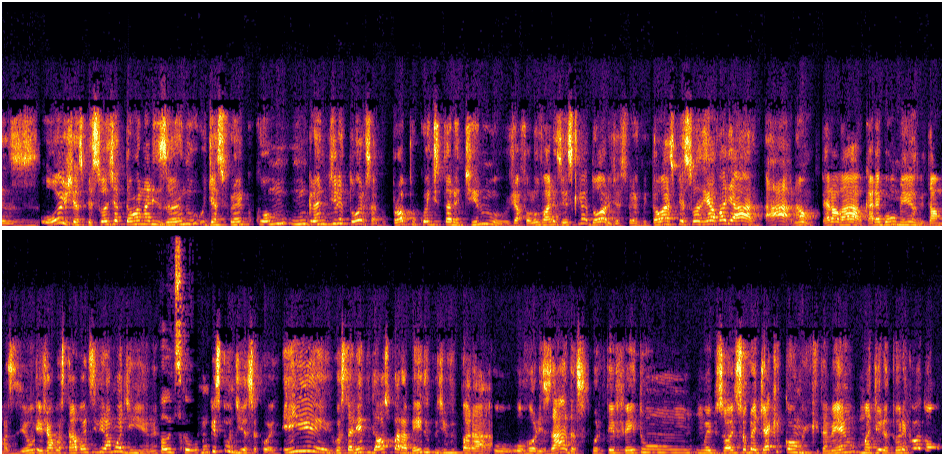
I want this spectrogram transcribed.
Mas hoje as pessoas já estão analisando o Jess Franco como um grande diretor, sabe? O próprio Quentin Tarantino já falou várias vezes que ele adora o Jess Franco. Então as pessoas reavaliaram. Ah, não, pera lá, o cara é bom mesmo e tal, mas eu, eu já gostava antes de virar modinha, né? Old school. Nunca escondi essa coisa. E gostaria de dar os parabéns, inclusive, para o Horrorizadas por ter feito um, um episódio sobre a Jack Kong, que também é uma diretora que eu adoro.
